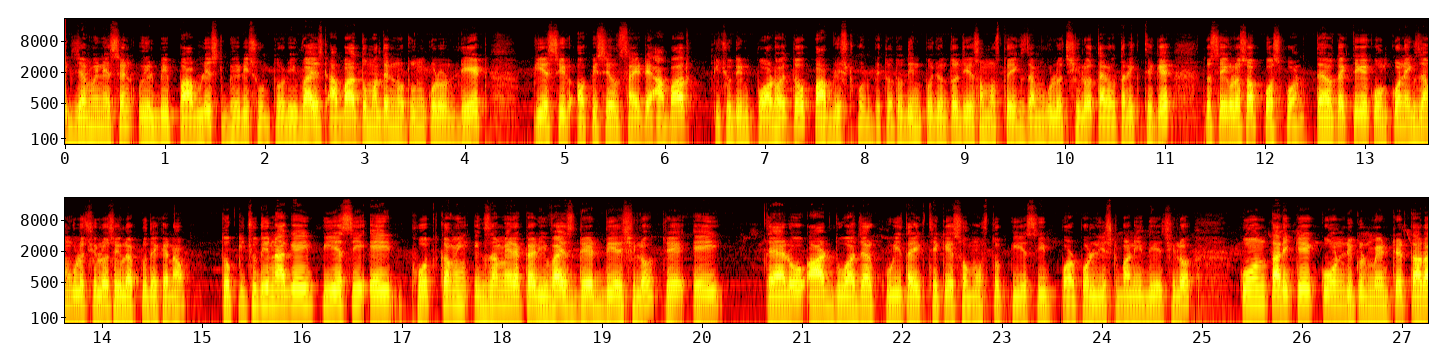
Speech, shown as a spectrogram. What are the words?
examination will be published very soon তো রিভাইজড আবার তোমাদের নতুন কোনো ডেট পিএসসির অফিসিয়াল সাইটে আবার কিছুদিন পর হয়তো পাবলিশ করবে। ততদিন পর্যন্ত যে সমস্ত এক্সামগুলো ছিল তেরো তারিখ থেকে, তো সেগুলো সব পোস্টপন তেরো তারিখ থেকে কোন কোন এক্সামগুলো ছিল সেগুলো একটু দেখে নাও। তো কিছুদিন আগেই পিএসসি এই ফোর্থ কামিং এক্সামের একটা রিভাইজ ডেট দিয়েছিল যে এই তেরো আট দু হাজার কুড়ি তারিখ থেকে সমস্ত পিএসসি পরপর লিস্ট বানিয়ে দিয়েছিল। কোন তারিখে কোন রিক্রুটমেন্টের তারা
